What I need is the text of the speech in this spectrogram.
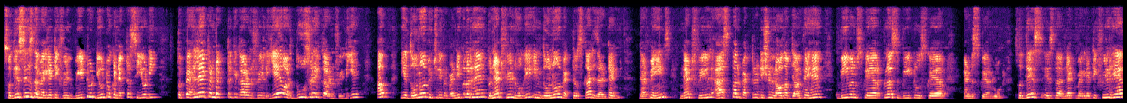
So this is the magnetic field B two due to conductor COD तो पहले कंडक्टर के कारण फ़ील्ड ये और दूसरे के कारण फ़ील्ड ये। अब ये दोनों म्यूचुअली परपेंडिकुलर हैं तो नेट फ़ील्ड होगी इन दोनों वेक्टर्स का resultant that means net field as per vector addition laws आप जानते हैं B one square plus B two square and square root so this is the net magnetic field here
